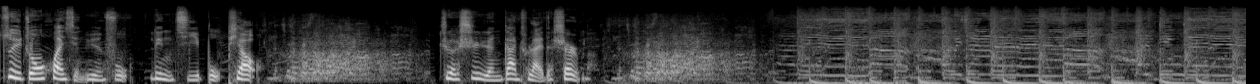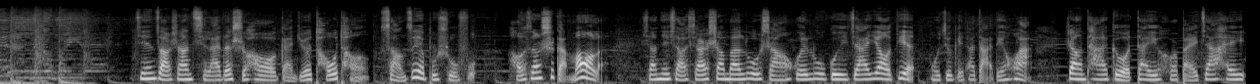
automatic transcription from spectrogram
最终唤醒孕妇，令其补票。这是人干出来的事儿吗？今天早上起来的时候，感觉头疼，嗓子也不舒服，好像是感冒了。想起小仙儿上班路上会路过一家药店，我就给他打电话。让他给我带一盒白加黑。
